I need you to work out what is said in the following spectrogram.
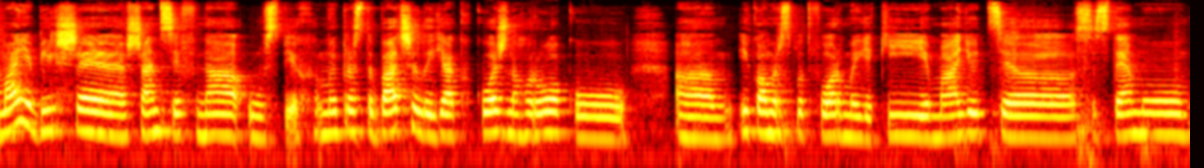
має більше шансів на успіх. Ми просто бачили, як кожного року e-commerce платформи, які мають е, систему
